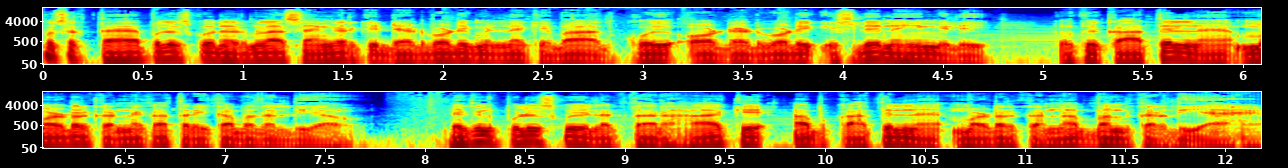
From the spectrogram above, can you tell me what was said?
हो सकता है पुलिस को निर्मला सेंगर की डेड बॉडी मिलने के बाद कोई और डेड बॉडी इसलिए नहीं मिली क्योंकि कातिल ने मर्डर करने का तरीका बदल दिया हो। लेकिन पुलिस को ये लगता रहा कि अब कातिल ने मर्डर करना बंद कर दिया है।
